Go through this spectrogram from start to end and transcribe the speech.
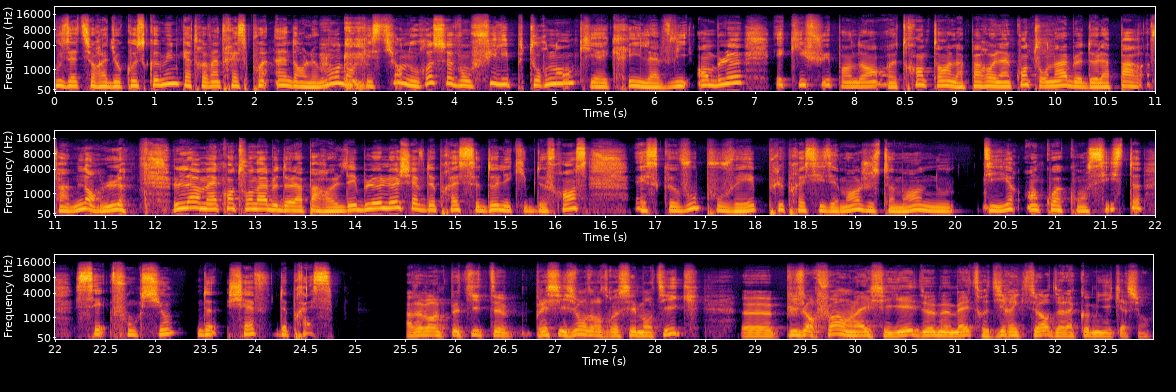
Vous êtes sur Radio Cause Commune 93.1 dans le monde en question. Nous recevons Philippe Tournon qui a écrit La vie en bleu et qui fut pendant 30 euh, ans la parole incontournable de la part, enfin non, l'homme incontournable de la parole des Bleus, le chef de presse de l'équipe de France. Est-ce que vous pouvez plus précisément justement nous dire en quoi consistent ces fonctions de chef de presse? Alors d'abord une petite précision d'ordre sémantique. Euh, plusieurs fois, on a essayé de me mettre directeur de la communication.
